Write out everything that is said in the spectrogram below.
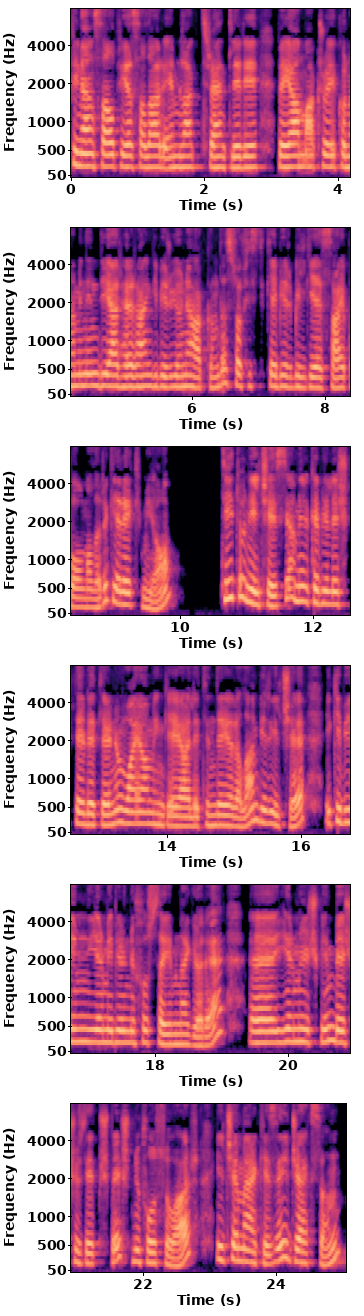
finansal piyasalar, emlak trendleri veya makroekonominin diğer herhangi bir yönü hakkında sofistike bir bilgiye sahip olmaları gerekmiyor. Teton ilçesi Amerika Birleşik Devletleri'nin Wyoming eyaletinde yer alan bir ilçe. 2021 nüfus sayımına göre 23.575 e, nüfusu var. İlçe merkezi Jackson.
